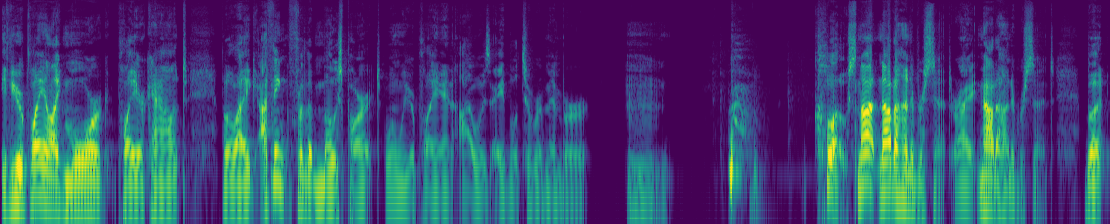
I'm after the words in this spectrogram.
If you were playing like more player count, but like I think for the most part when we were playing, I was able to remember. Mm, close, not not hundred percent, right? Not hundred percent, but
